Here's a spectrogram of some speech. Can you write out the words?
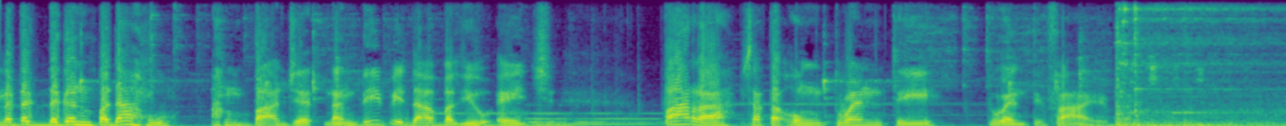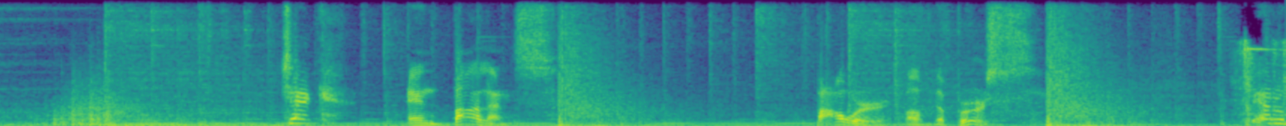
nadagdagan pa daw ang budget ng DPWH para sa taong 2025. Check and balance. Power of the purse. Pero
